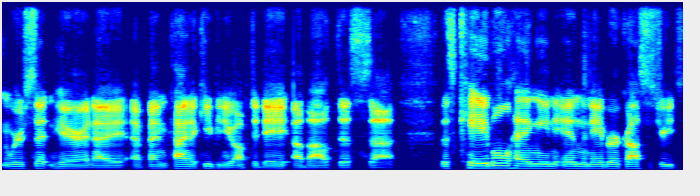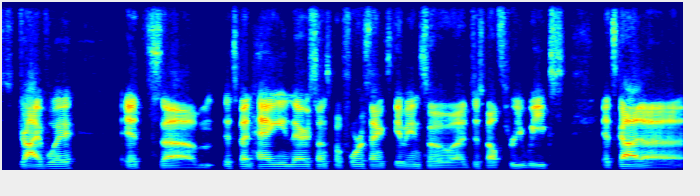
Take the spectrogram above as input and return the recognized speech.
we were sitting here, and I have been kind of keeping you up to date about this uh, this cable hanging in the neighbor across the street's driveway. It's um it's been hanging there since before Thanksgiving, so uh, just about three weeks. It's got a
